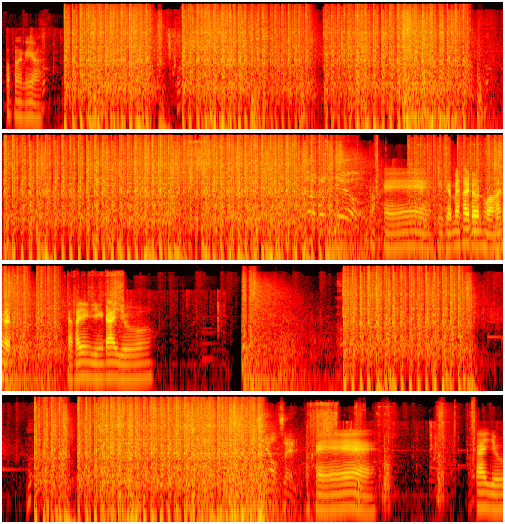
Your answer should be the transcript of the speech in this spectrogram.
เข้าฝั่งนี้เหรอโอเคถึ งจะไม่ค่อยโดนหัวเขาเถอะ แต่ก็ยังยิงได้อยู่ โอเค ได้อยู่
